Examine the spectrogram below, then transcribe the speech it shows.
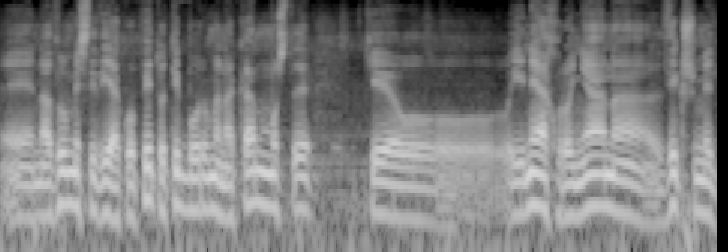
ε, να δούμε στη διακοπή το τι μπορούμε να κάνουμε ώστε και ο, η νέα χρονιά να δείξουμε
